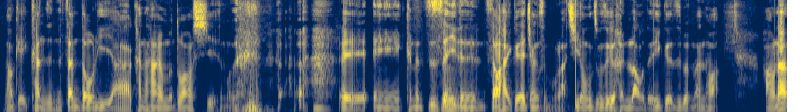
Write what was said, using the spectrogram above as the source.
然后可以看人的战斗力啊，看他有没有多少血什么的。诶 诶、欸欸，可能资深一点的人知道海哥在讲什么啦。七龙珠这个很老的一个日本漫画，好，那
